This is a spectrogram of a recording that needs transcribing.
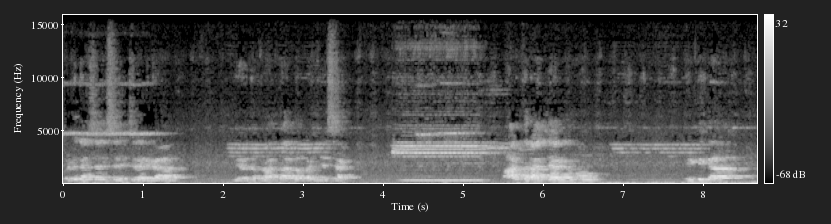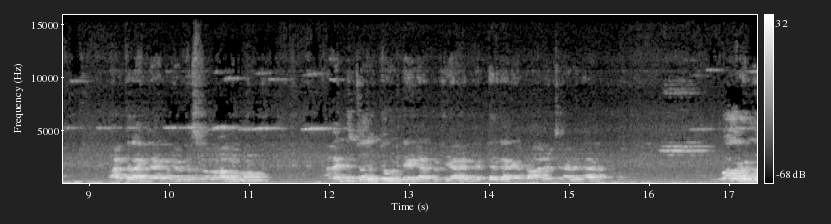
పొలిటికల్ సైన్స్ లెక్చరర్గా వివిధ ప్రాంతాల్లో పనిచేశాను. భారత రాజ్యాంగము వీటిగా భారత రాజ్యాంగం యొక్క స్వభావము అవన్నీ చదువుతూ ఉంటే డాక్టర్ బిఆర్ అంబేద్కర్ గారి యొక్క ఆలోచన విధానం. ఇంకొక రెండు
